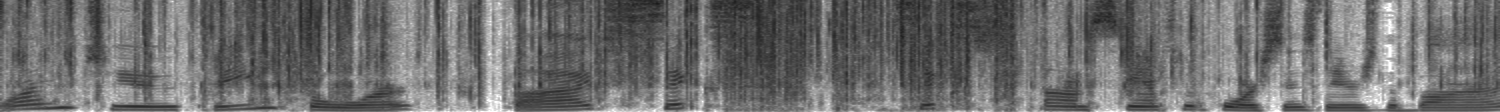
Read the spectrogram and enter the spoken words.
One, two, three, four, five, six um, stamps with horses. There's the barn,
